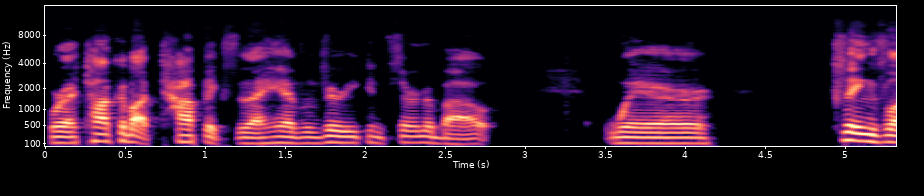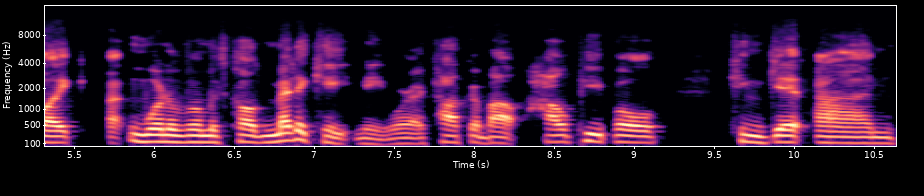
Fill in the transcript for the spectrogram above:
where I talk about topics that I have a very concern about, where things like uh, one of them is called Medicate Me, where I talk about how people can get on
